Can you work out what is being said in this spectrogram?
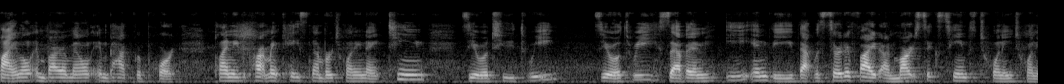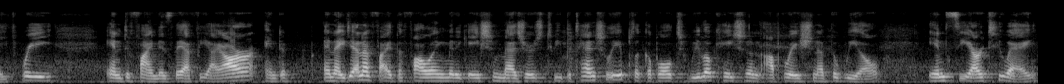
final environmental impact report. Planning Department case number 2019-023 037 ENV that was certified on March 16, 2023, and defined as the FEIR, and, de- and identified the following mitigation measures to be potentially applicable to relocation and operation of the wheel, MCR2A,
